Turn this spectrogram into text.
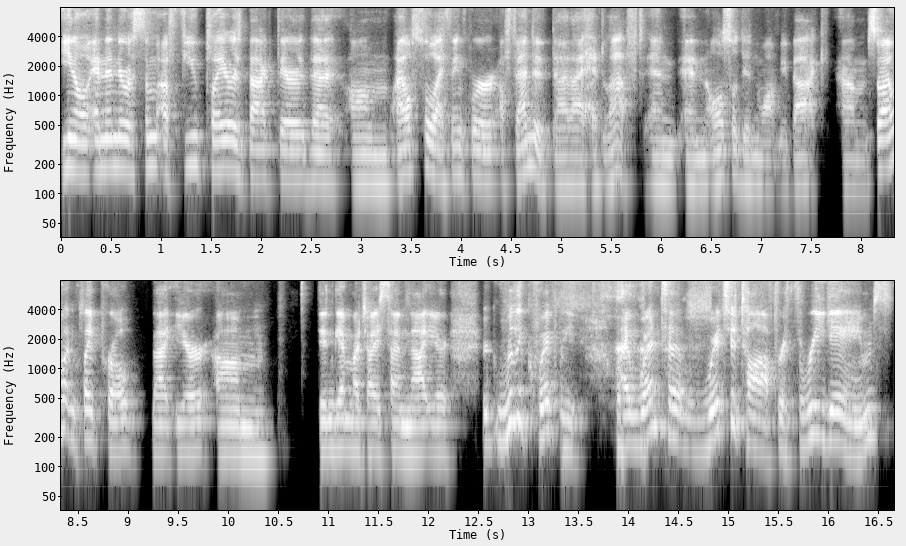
you know and then there was some a few players back there that um i also i think were offended that i had left and and also didn't want me back. Um so i went and played pro that year. Um didn't get much ice time that year. Really quickly i went to wichita for three games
